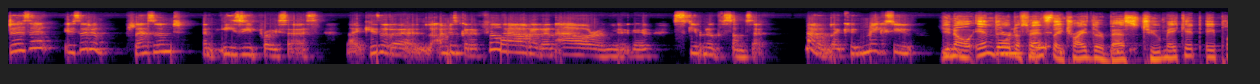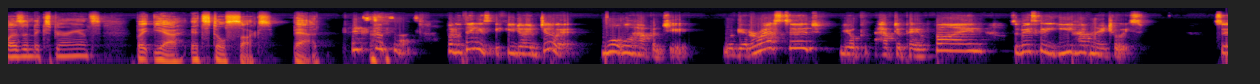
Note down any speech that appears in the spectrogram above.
does it is it a pleasant and easy process like is it a i'm just going to fill out in an hour and you know go skip into the sunset. No like it makes you you know in their defense to- they tried their best to make it a pleasant experience but yeah it still sucks bad. It still sucks. But the thing is if you don't do it what will happen to you? You'll get arrested you'll have to pay a fine. So basically you have no choice. So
